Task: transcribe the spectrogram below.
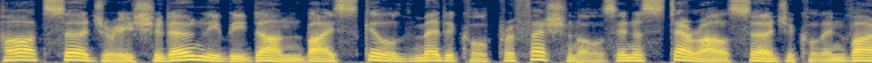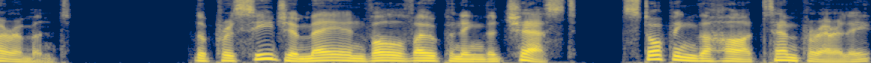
heart surgery should only be done by skilled medical professionals in a sterile surgical environment. The procedure may involve opening the chest, stopping the heart temporarily,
